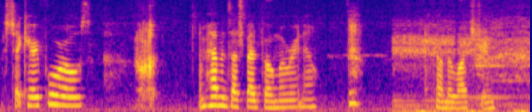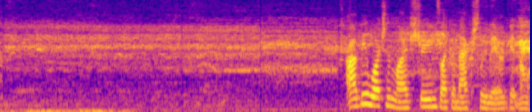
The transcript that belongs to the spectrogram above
Let's check Harry Florals. I'm having such bad FOMO right now. I found a live stream. I'd be watching live streams like I'm actually there getting all,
